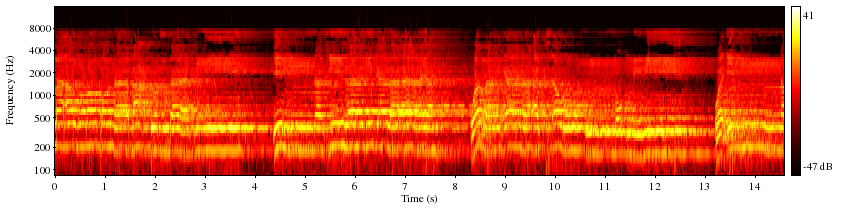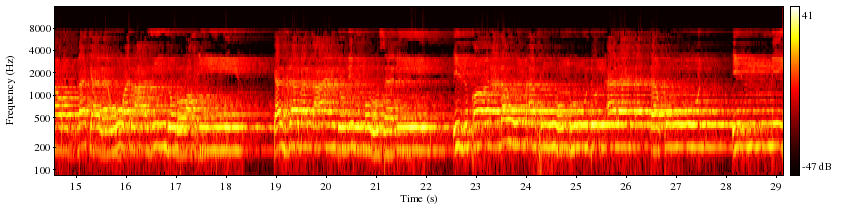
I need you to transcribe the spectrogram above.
ثم أغرقنا بعد الباقين. إن في ذلك لآية. وما كان أكثرهم مؤمنين. وإن ربك لهو العزيز الرحيم. كذبت عاد للمرسلين. إذ قال لهم أخوهم هود ألا تتقون؟ إن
